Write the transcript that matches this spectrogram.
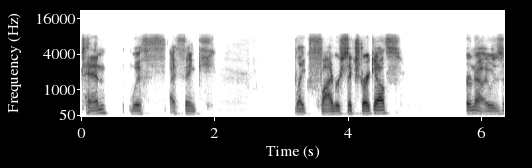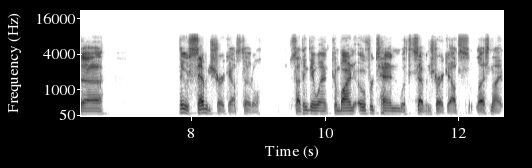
10 with I think like five or six strikeouts. Or no, it was uh I think it was seven strikeouts total. So I think they went combined over 10 with seven strikeouts last night.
